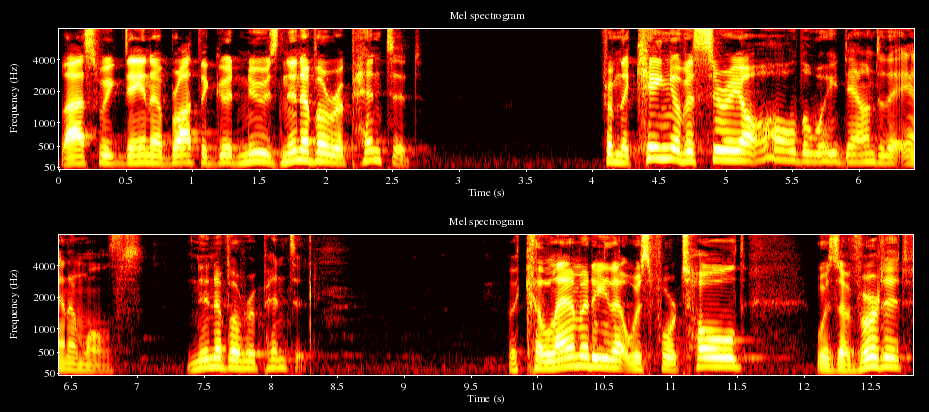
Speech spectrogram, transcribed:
Last week, Dana brought the good news Nineveh repented. From the king of Assyria all the way down to the animals, Nineveh repented. The calamity that was foretold was averted.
